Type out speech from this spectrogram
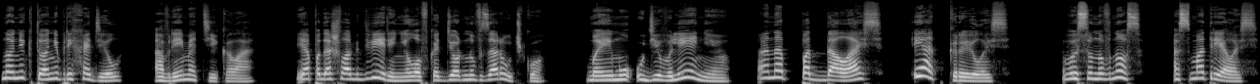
Но никто не приходил, а время тикало. Я подошла к двери, неловко дернув за ручку. К моему удивлению, она поддалась и открылась. Высунув нос, осмотрелась.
